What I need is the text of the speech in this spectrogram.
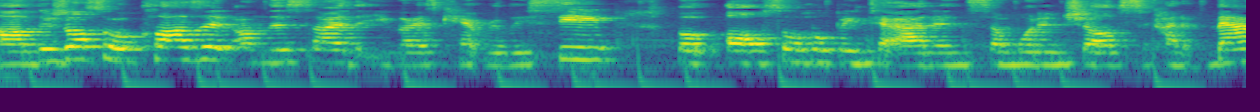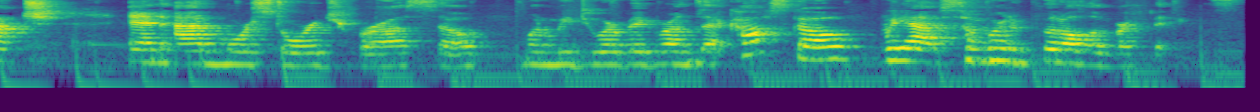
Um, there's also a closet on this side that you guys can't really see, but also hoping to add in some wooden shelves to kind of match and add more storage for us. So when we do our big runs at Costco, we have somewhere to put all of our things.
